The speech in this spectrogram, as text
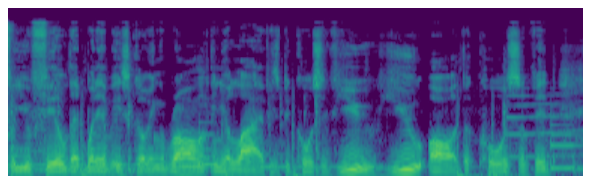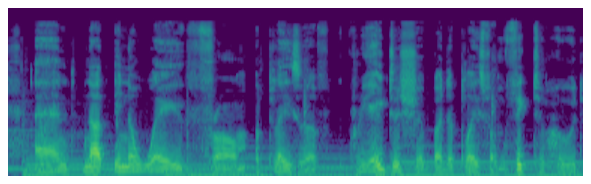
for you feel that whatever is going wrong in your life is because of you. You are the cause of it, and not in a way from a place of creatorship, but a place from victimhood.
